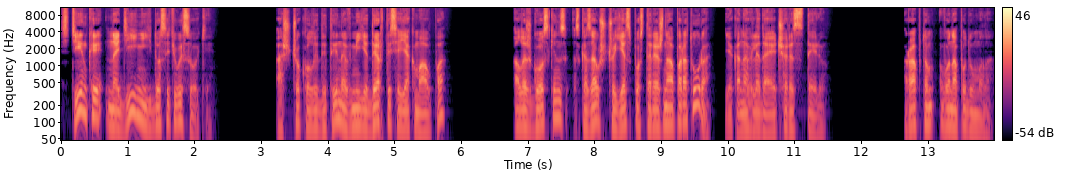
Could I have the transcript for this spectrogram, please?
Стінки надійні й досить високі. А що, коли дитина вміє дертися, як мавпа? Але ж Госкінс сказав, що є спостережна апаратура, яка наглядає через стелю. Раптом вона подумала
